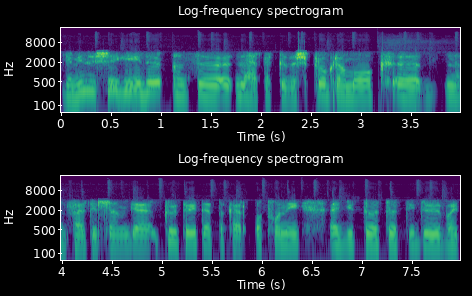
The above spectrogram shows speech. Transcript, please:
Ugye minőségi idő, az lehetnek közös programok, nem feltétlenül ugye kültőített, akár otthoni együtt töltött idő, vagy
